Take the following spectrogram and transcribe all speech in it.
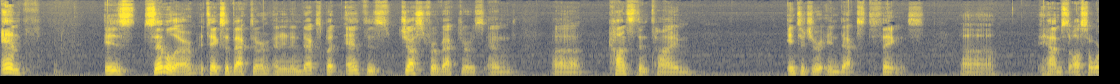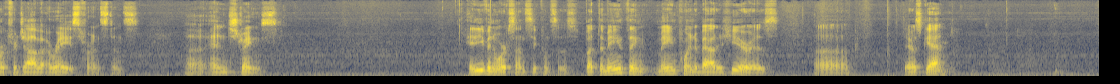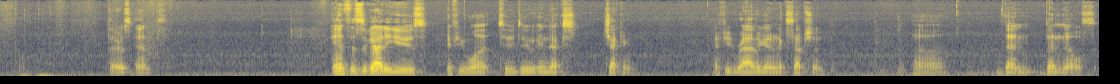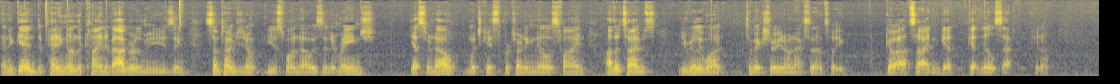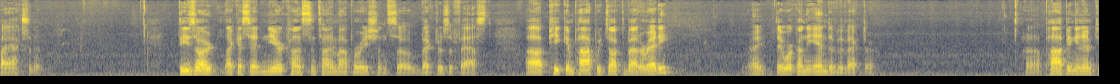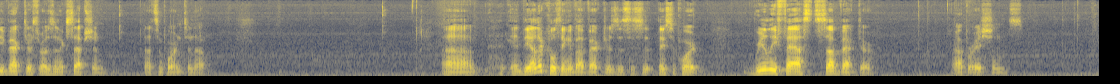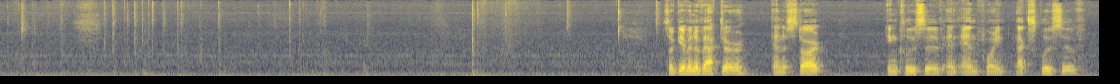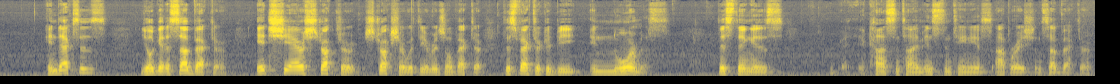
Nth is similar. It takes a vector and an index, but nth is just for vectors and uh, constant time integer indexed things. Uh, it happens to also work for Java arrays, for instance, uh, and strings. It even works on sequences. But the main thing, main point about it here is, uh, there's get, there's nth. Nth is the guy to use if you want to do index checking. If you'd rather get an exception uh, than than nils. And again, depending on the kind of algorithm you're using, sometimes you don't you just want to know is it in range, yes or no. In which case, returning nil is fine. Other times, you really want to make sure you don't accidentally go outside and get get nils at, you know by accident. These are, like I said, near constant time operations, so vectors are fast. Uh, peek and pop we talked about already, right? They work on the end of a vector. Uh, popping an empty vector throws an exception. That's important to know. Uh, and the other cool thing about vectors is, is they support really fast subvector operations. So given a vector and a start inclusive and endpoint exclusive indexes, you'll get a subvector. It shares structure structure with the original vector. This vector could be enormous. This thing is a constant time, instantaneous operation, subvector.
